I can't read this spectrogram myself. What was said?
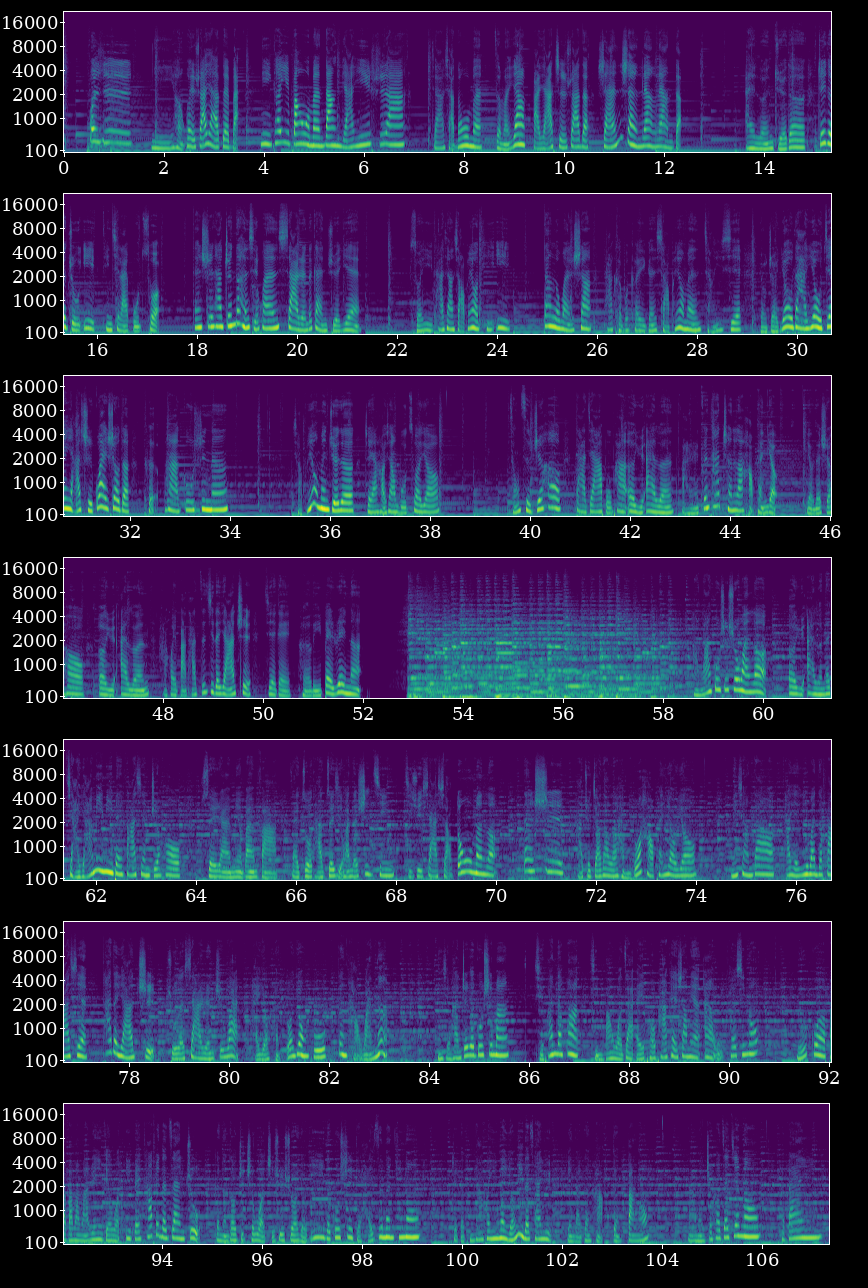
或是你很会刷牙对吧？你可以帮我们当牙医师啊，教小动物们怎么样把牙齿刷得闪闪亮亮的。艾伦觉得这个主意听起来不错。但是他真的很喜欢吓人的感觉耶，所以他向小朋友提议，到了晚上，他可不可以跟小朋友们讲一些有着又大又尖牙齿怪兽的可怕故事呢？小朋友们觉得这样好像不错哟。从此之后，大家不怕鳄鱼艾伦，反而跟他成了好朋友。有的时候。鳄鱼艾伦还会把他自己的牙齿借给河狸贝瑞呢。好啦，故事说完了。鳄鱼艾伦的假牙秘密被发现之后，虽然没有办法再做他最喜欢的事情，继续吓小动物们了，但是他却交到了很多好朋友哟。没想到，他也意外的发现，他的牙齿除了吓人之外，还有很多用途，更好玩呢。你喜欢这个故事吗？喜欢的话，请帮我在 Apple Park 上面按五颗星哦。如果爸爸妈妈愿意给我一杯咖啡的赞助，更能够支持我持续说有意义的故事给孩子们听哦。这个频道会因为有你的参与，变得更好、更棒哦。那我们之后再见喽，拜拜。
